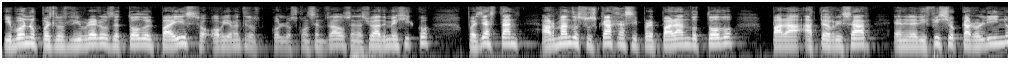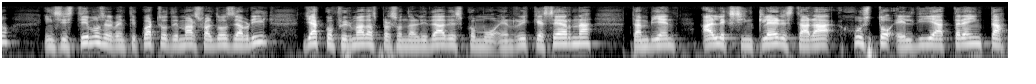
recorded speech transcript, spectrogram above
Y bueno, pues los libreros de todo el país, obviamente los, los concentrados en la Ciudad de México, pues ya están armando sus cajas y preparando todo para aterrizar en el edificio Carolino. Insistimos, el 24 de marzo al 2 de abril, ya confirmadas personalidades como Enrique Serna, también Alex Sinclair estará justo el día 30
